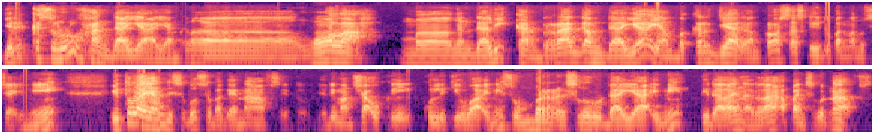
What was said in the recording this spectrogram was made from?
Jadi keseluruhan daya yang mengolah, mengendalikan beragam daya yang bekerja dalam proses kehidupan manusia ini, itulah yang disebut sebagai nafs itu. Jadi mansya kulikiwa ini sumber dari seluruh daya ini tidak lain adalah apa yang disebut nafs.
